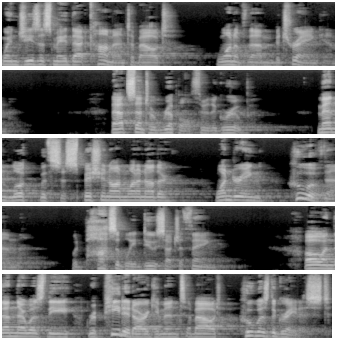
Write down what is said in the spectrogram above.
when Jesus made that comment about one of them betraying him. That sent a ripple through the group. Men looked with suspicion on one another, wondering who of them would possibly do such a thing. Oh, and then there was the repeated argument about who was the greatest.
